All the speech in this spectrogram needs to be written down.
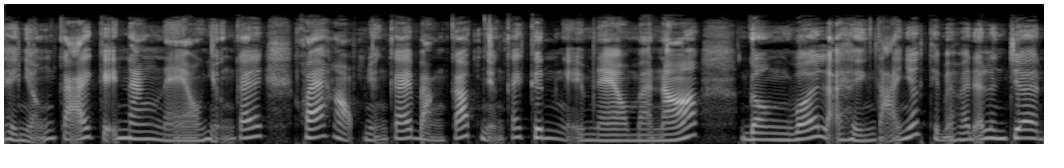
thì những cái kỹ năng nào những cái khóa học những cái bằng cấp những cái kinh nghiệm nào mà nó gần với lại hiện tại nhất thì bạn phải để lên trên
